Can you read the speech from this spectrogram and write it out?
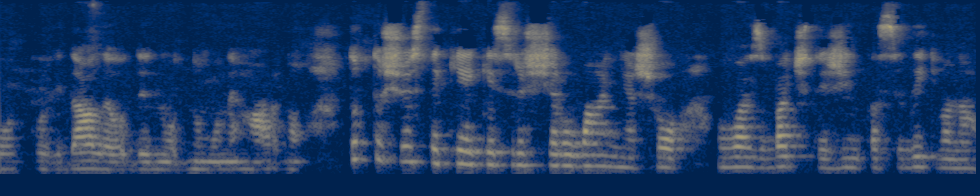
відповідали один одному негарно. Тобто щось таке, якесь розчарування, що у вас, бачите, жінка сидить, вона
